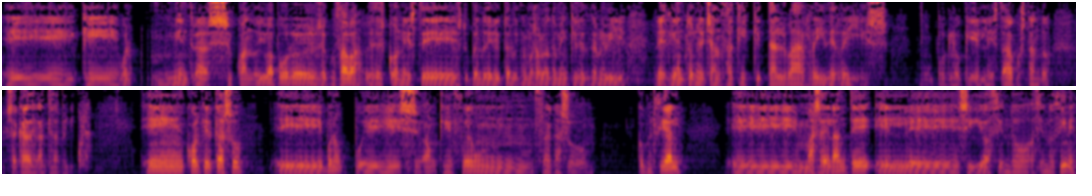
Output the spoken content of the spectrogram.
eh, que, bueno, mientras cuando iba por, se cruzaba a veces con este estupendo director de que hemos hablado también, que es Edgar Carneville, le decía Antonio de Chanza, ¿qué, ¿qué tal va Rey de Reyes? Por lo que le estaba costando sacar adelante la película. En cualquier caso, eh, bueno, pues aunque fue un fracaso comercial, eh, más adelante él eh, siguió haciendo, haciendo cine.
